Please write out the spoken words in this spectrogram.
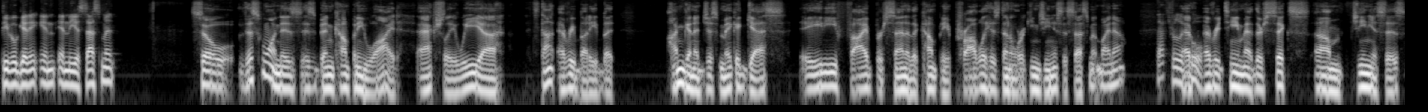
People getting in in the assessment. So this one is has been company wide. Actually, we uh, it's not everybody, but I'm gonna just make a guess. 85% of the company probably has done a working genius assessment by now. That's really every, cool. Every team had there's six um, geniuses.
